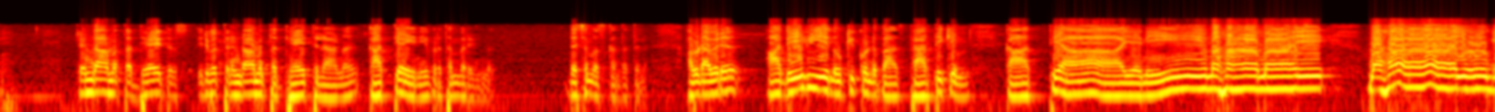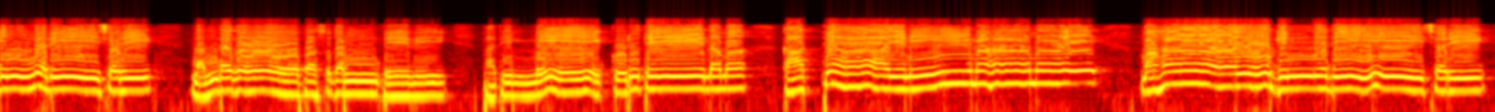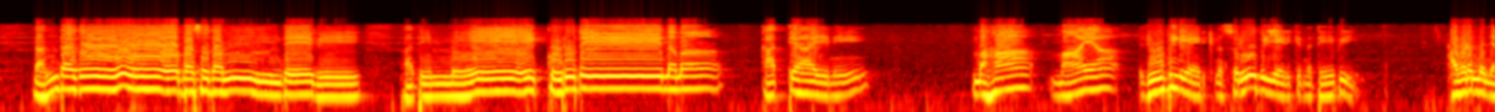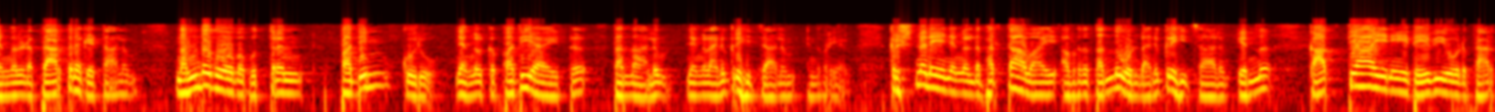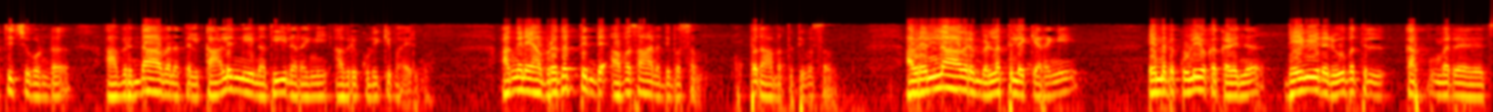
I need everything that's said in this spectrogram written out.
രണ്ടാമത്തെ അധ്യായത്തിൽ ഇരുപത്തിരണ്ടാമത്തെ അധ്യായത്തിലാണ് കാത്യായനി വ്രതം പറയുന്നത്. ദശമസ്കന്ധത്തിൽ. അവിടെ അവർ ആ ദേവിയെ നോക്കിക്കൊണ്ട് പ്രാർത്ഥിക്കും. കാത്യായനീ മഹാമായേ മഹായോഗിന്യതീശ്വരി നന്ദഗോപസുതം ദേവി പതിമേ കുരുതേ നമ. കാത്യായനീ മഹാമായേ മഹായോഗിന്യതീശ്വരി നന്ദഗോപസുതം ദേവി പതിമേ കുരുതേ നമ. കാത്യായനി മഹാമായ രൂപിണിയായിരിക്കുന്ന സ്വരൂപിണിയായിരിക്കുന്ന ദേവി. അവിടുന്ന് ഞങ്ങളുടെ പ്രാർത്ഥന കേട്ടാലും നന്ദഗോപപുത്രൻ പതിം കുരു ഞങ്ങൾക്ക് പതിയായിട്ട് തന്നാലും ഞങ്ങൾ അനുഗ്രഹിച്ചാലും എന്ന് പറയാം. കൃഷ്ണനെ ഞങ്ങളുടെ ഭർത്താവായി അവിടുന്ന് തന്നുകൊണ്ട് അനുഗ്രഹിച്ചാലും എന്ന് കാത്യായനി ദേവിയോട് പ്രാർത്ഥിച്ചുകൊണ്ട് ആ വൃന്ദാവനത്തിൽ കാളിന്നി നദിയിലിറങ്ങി അവർ കുളിക്കുമായിരുന്നു. അങ്ങനെ ആ വ്രതത്തിന്റെ അവസാന ദിവസം മുപ്പതാമത്തെ ദിവസം അവരെല്ലാവരും വെള്ളത്തിലേക്ക് ഇറങ്ങി എന്നിട്ട് കുളിയൊക്കെ കഴിഞ്ഞ് ദേവിയുടെ രൂപത്തിൽ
